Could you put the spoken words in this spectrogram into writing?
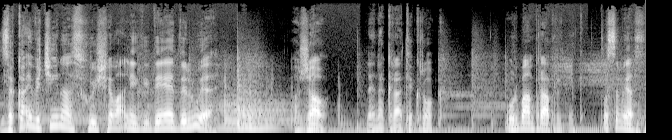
Zakaj večina shujševalnih idej deluje? A žal, le na kratek rok. Urban Praprotnik, to sem jaz.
